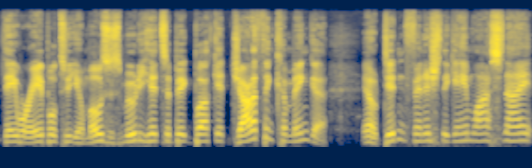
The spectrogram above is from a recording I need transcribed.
they were able to, you know, Moses Moody hits a big bucket. Jonathan Kuminga, you know, didn't finish the game last night,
